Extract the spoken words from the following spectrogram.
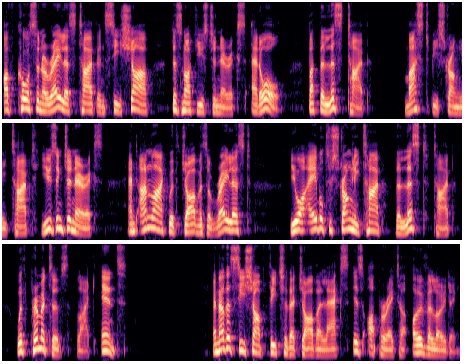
Of course, an ArrayList type in C Sharp does not use generics at all, but the list type must be strongly typed using generics, and unlike with Java's ArrayList, you are able to strongly type the list type with primitives like int. Another C Sharp feature that Java lacks is operator overloading.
